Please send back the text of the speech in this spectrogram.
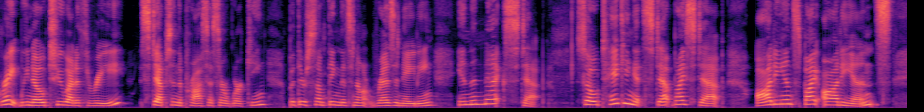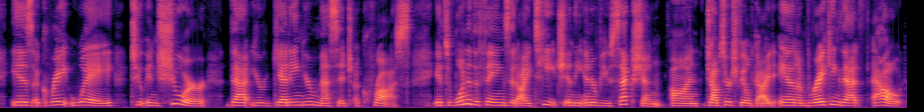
Great, we know two out of three steps in the process are working, but there's something that's not resonating in the next step. So, taking it step by step, audience by audience, is a great way to ensure that you're getting your message across. It's one of the things that I teach in the interview section on Job Search Field Guide, and I'm breaking that out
